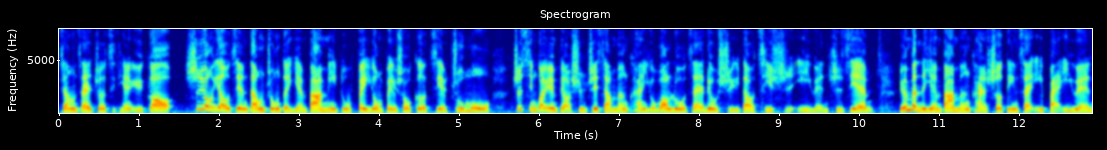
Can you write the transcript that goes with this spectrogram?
将在这几天预告适用要件当中的研发密度费用备受各界注目。知情官员表示，这项门槛有望落在六十亿到七十亿元之间。原本的研发门槛设定在一百亿元，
